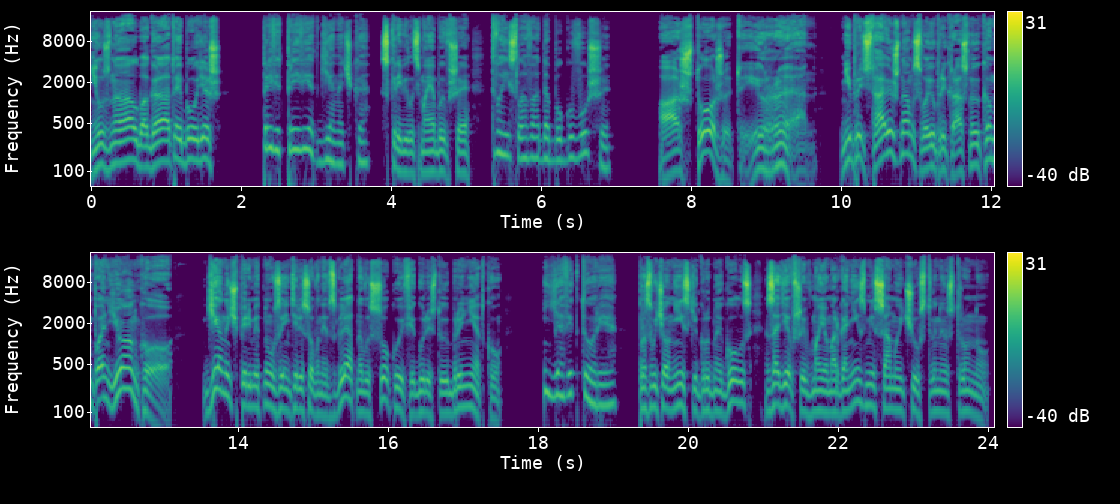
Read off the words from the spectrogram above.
Не узнал, богатой будешь?» «Привет-привет, Геночка», — скривилась моя бывшая. «Твои слова да богу в уши». «А что же ты, Ирен? Не представишь нам свою прекрасную компаньонку?» Геныч переметнул заинтересованный взгляд на высокую фигуристую брюнетку. «Я Виктория», — прозвучал низкий грудной голос, задевший в моем организме самую чувственную струну.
